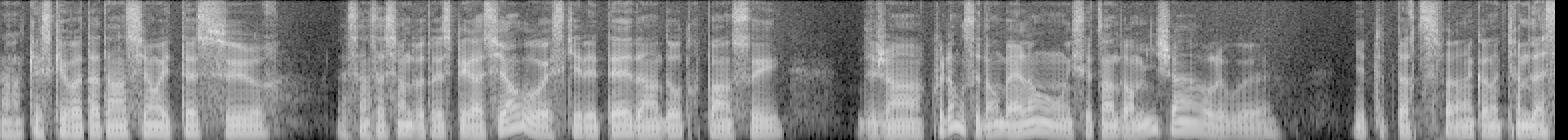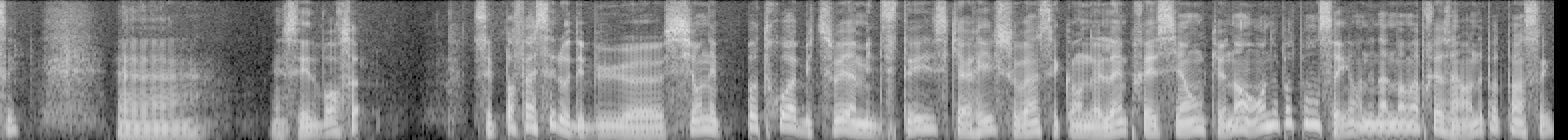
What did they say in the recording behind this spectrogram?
Donc, est-ce que votre attention était sur la sensation de votre respiration ou est-ce qu'elle était dans d'autres pensées du genre, coudon, c'est donc bien long, il s'est endormi, Charles, ou euh, il est peut-être parti se faire un cornet de crème glacée. Euh, essayez de voir ça. C'est pas facile au début. Euh, si on n'est pas trop habitué à méditer, ce qui arrive souvent, c'est qu'on a l'impression que non, on n'a pas de pensée, on est dans le moment présent, on n'a pas de pensée.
